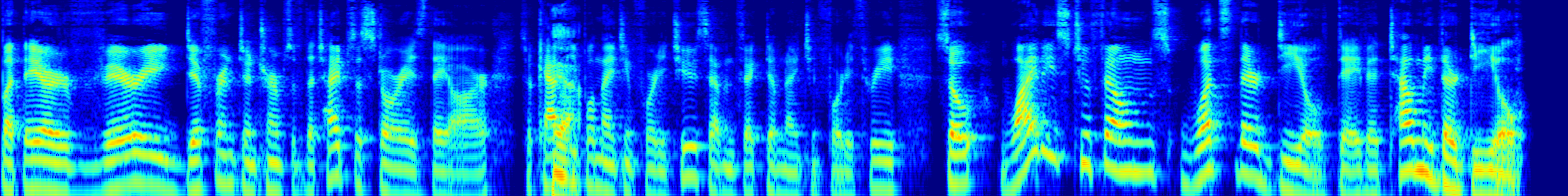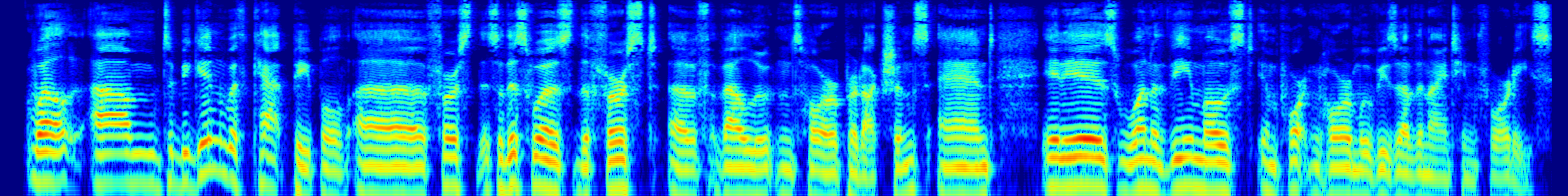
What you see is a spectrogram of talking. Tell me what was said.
but they are very different in terms of the types of stories they are. So Cat Yeah. People 1942, Seventh Victim 1943. So why these two films? What's their deal, David? Tell me their deal. Well, um, to begin with Cat People, uh, first, so this was the first of Val Lewton's horror productions, and it is one of the most important horror movies of the 1940s.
